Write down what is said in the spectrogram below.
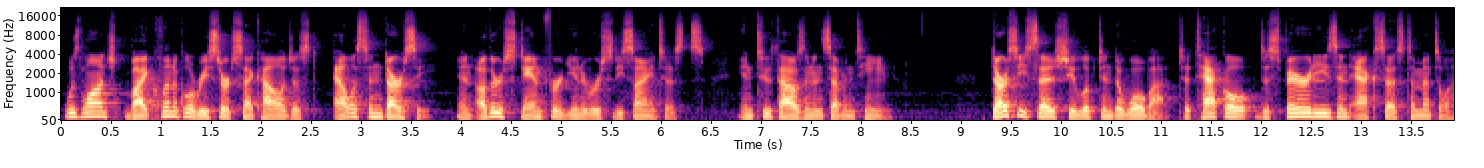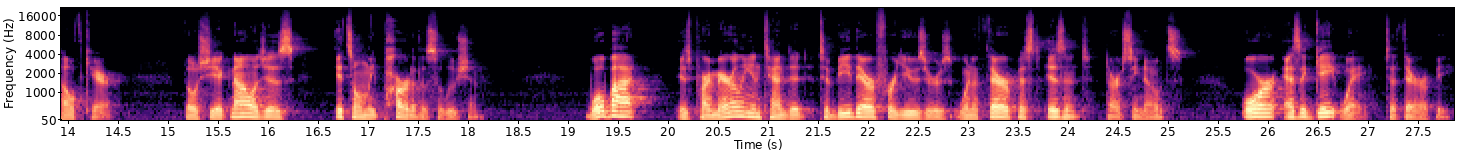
was launched by clinical research psychologist Alison Darcy and other Stanford University scientists in 2017. Darcy says she looked into Woebot to tackle disparities in access to mental health care, though she acknowledges it's only part of the solution. Woebot is primarily intended to be there for users when a therapist isn't, Darcy notes, or as a gateway to therapy,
